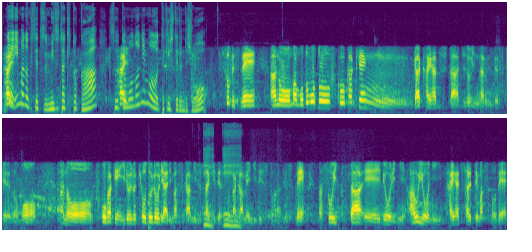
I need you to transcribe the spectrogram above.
はい。ね、今の季節水炊きとかそういったはい。ものにも適してるんでしょ？そうですね。あのまあもともと福岡県が開発した地鶏になるんですけれども、あの福岡県いろいろ郷土料理ありますが、水炊きですとかええ亀煮ですとかですね、まあそういった、えー料理に合うように開発されてますので、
